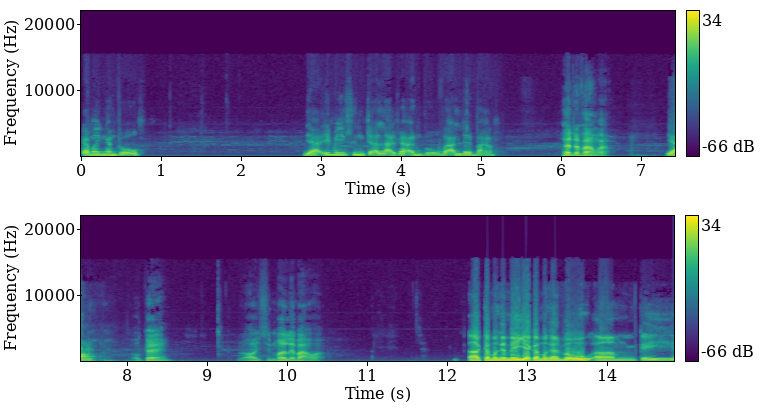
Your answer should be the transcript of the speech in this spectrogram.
Cảm ơn anh Vũ dạ Amy xin trở lại với anh Vũ và anh Lê Bảo. Hết rồi phải không ạ? Dạ. Ok. Rồi xin mời Lê Bảo ạ. À, cảm ơn Amy và cảm ơn anh Vũ. À, cái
